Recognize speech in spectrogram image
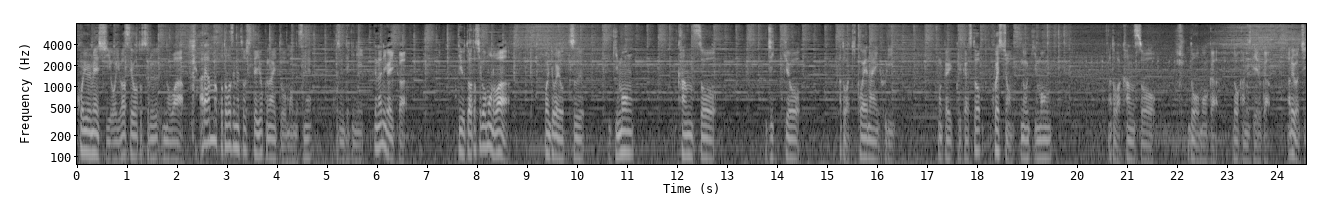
固有名詞を言わせようとするのはあれあんま言葉攻めとして良くないと思うんですね。個人的に。で何がいいかっていうと私が思うのはポイントが4つ。疑問感想実況あとは聞こえないふり。もう一回繰り返すとクエスチョンの疑問あとは感想どう思うかどう感じているかあるいはじ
